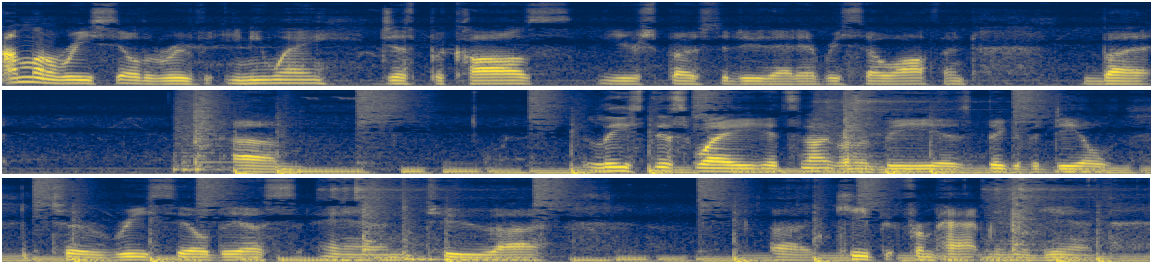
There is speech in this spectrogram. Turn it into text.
I'm going to reseal the roof anyway, just because you're supposed to do that every so often. But um, at least this way, it's not going to be as big of a deal to reseal this and to uh, uh, keep it from happening again.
